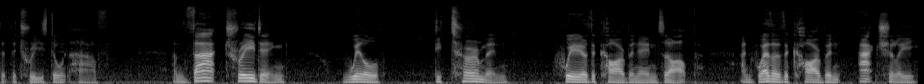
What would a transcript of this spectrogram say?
that the trees don't have. And that trading will determine where the carbon ends up and whether the carbon actually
